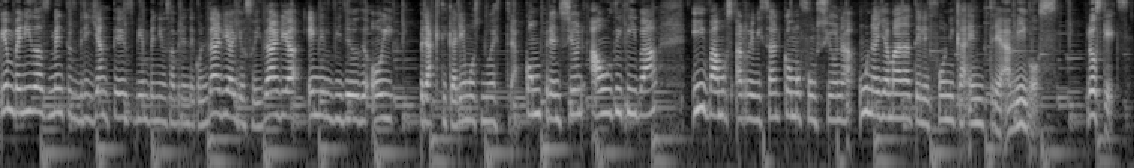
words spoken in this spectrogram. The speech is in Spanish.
Bienvenidos mentes brillantes, bienvenidos a Aprende con Daria, yo soy Daria. En el video de hoy practicaremos nuestra comprensión auditiva y vamos a revisar cómo funciona una llamada telefónica entre amigos. Los Gates.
